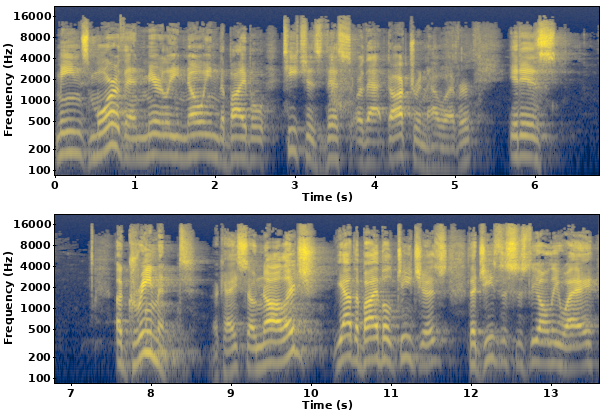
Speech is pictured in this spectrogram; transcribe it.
means more than merely knowing the Bible teaches this or that doctrine, however. It is agreement. Okay, so knowledge, yeah, the Bible teaches that Jesus is the only way,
